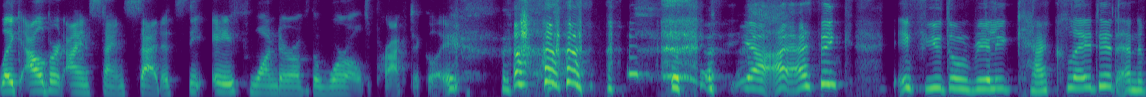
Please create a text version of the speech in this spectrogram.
like Albert Einstein said, it's the eighth wonder of the world, practically. yeah, I, I, think if you don't really calculate it and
